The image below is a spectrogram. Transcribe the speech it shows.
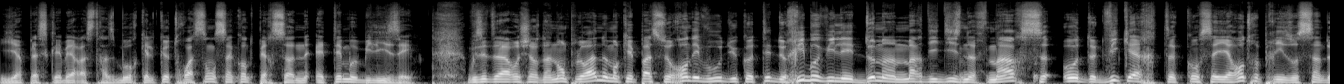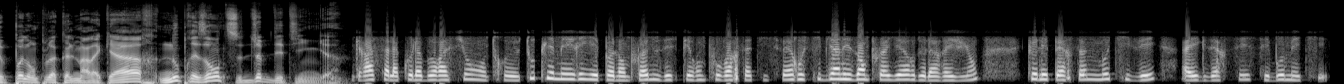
Hier, place Kléber à Strasbourg, quelques 350 personnes étaient mobilisées. Vous êtes à la recherche d'un emploi, ne manquez pas ce rendez-vous du côté de Ribeauvillé demain mardi 19 mars. Aude Vickert, conseillère entreprise au sein de Pôle emploi Colmar-Lacar, nous présente ce job dating. Grâce à la collaboration entre toutes les mairies et Pôle emploi, nous espérons pouvoir satisfaire aussi bien les employeurs de la région que les personnes motivées à exercer ces beaux métiers.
